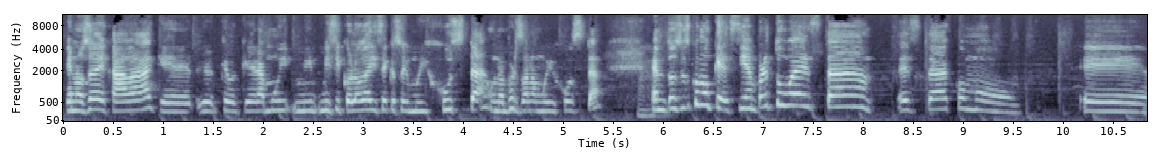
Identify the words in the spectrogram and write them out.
que no se dejaba, que, que- que era muy, mi, mi psicóloga dice que soy muy justa, una persona muy justa. Entonces como que siempre tuve esta, esta como eh,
